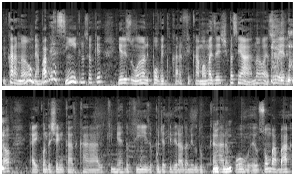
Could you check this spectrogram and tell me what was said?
E o cara, não, minha barba é assim, que não sei o quê. E eles zoando, e pô, vê que o cara fica mal, mas eles tipo assim, ah, não, é zoeira e tal. Aí quando ele chega em casa, caralho, que merda eu fiz, eu podia ter virado amigo do cara, pô, eu sou um babaca.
